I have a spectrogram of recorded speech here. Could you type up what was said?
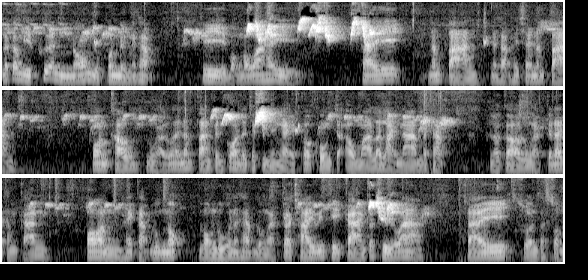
แล้วก็มีเพื่อนน้องอยู่คนหนึ่งนะครับ ที่บอกมาว่าให้ใช้น้ำตาลนะครับ ให้ใช้น้ำตาล ป้อนเขาลุงอัดว่าน้ำตาลเป็นก้อนแล้วจะกินยังไง ก็คงจะเอามาละลายน้ำนะครับ แล้วก็ลุงอัดก็ได้ทำการป้อนให้กับลูกนกลองดูนะครับลุงอัดก็ใช้วิธีการก็คือว่าใช้ส่วนผสม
